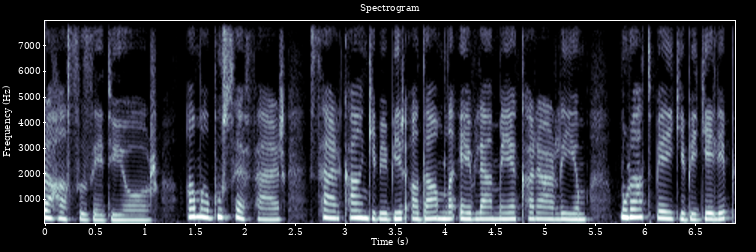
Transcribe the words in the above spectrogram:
rahatsız ediyor. Ama bu sefer Serkan gibi bir adamla evlenmeye kararlıyım. Murat Bey gibi gelip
